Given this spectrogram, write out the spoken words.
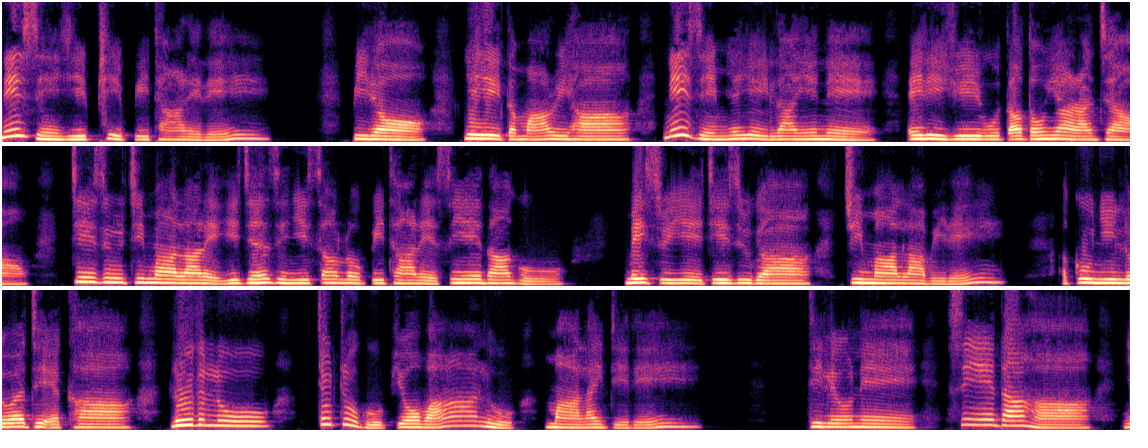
နေ့စဉ်ရေဖြည့်ပေးထားတယ်တဲ့ပြီးတော့မြေရိတ်သမားတွေဟာနေ့စဉ်မျက်ရည်လာရင်းနဲ့အဲ့ဒီရေကိုတောက်သုံးရတာကြောင့် ကျေးဇူးကြီးမားလာတဲ့ရေချမ်းစင်ကြီးဆောက်လုပ်ပေးထားတဲ့စင်ရဲသားကိုမိတ်ဆွေရဲ့ကျေးဇူးကကြီးမားလာပြီတဲ့။အကူကြီးလိုအပ်တဲ့အခါလိုသလိုကျုပ်တို့ကိုပြောပါလို့မှာလိုက်တယ်တဲ့။ဒီလိုနဲ့စင်ရဲသားဟာည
